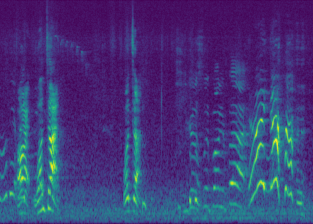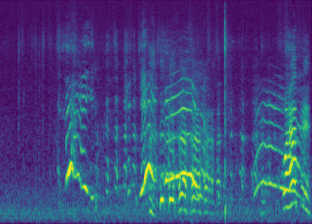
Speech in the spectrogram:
Hold it All like right, one time. One time. You're gonna slip on your back. Oh, no. Hey! Jason! What happened?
